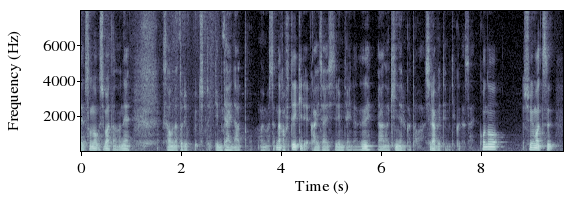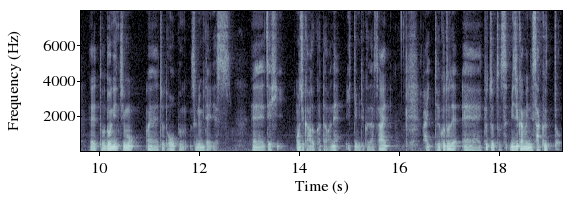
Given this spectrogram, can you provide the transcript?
際その柴田のねサウナトリップちょっと行ってみたいなと思いました。なんか不定期で開催してるみたいなのでねあの気になる方は調べてみてください。この週末、えーと、土日も、えー、ちょっとオープンするみたいです、えー、ぜお時間合う方はね行ってみてください。はいということで、えー、今日ちょっと短めにサクッと、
